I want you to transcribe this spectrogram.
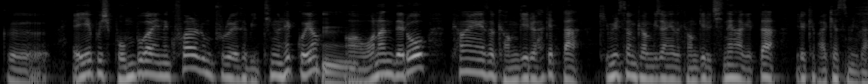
그 AFC 본부가 있는 쿠알라룸푸르에서 미팅을 했고요. 음. 어, 원한 대로 평양에서 경기를 하겠다. 김일성 경기장에서 경기를 진행하겠다. 이렇게 밝혔습니다.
